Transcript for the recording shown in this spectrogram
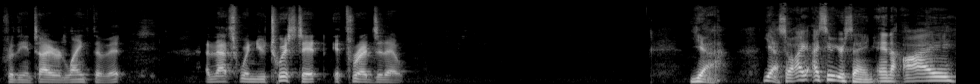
for the entire length of it, and that's when you twist it, it threads it out. Yeah. Yeah. So I, I see what you're saying. And I,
